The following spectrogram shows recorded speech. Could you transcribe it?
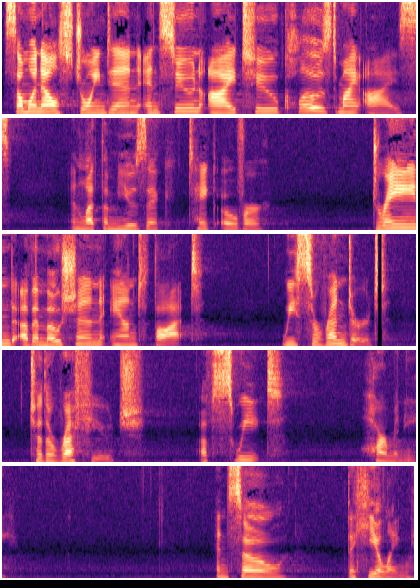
Someone else joined in, and soon I too closed my eyes and let the music take over. Drained of emotion and thought, we surrendered to the refuge of sweet harmony. And so the healing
